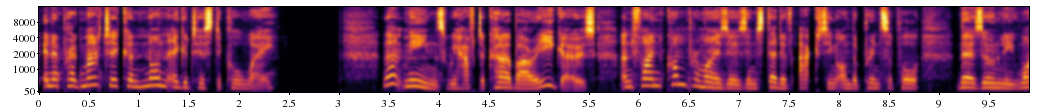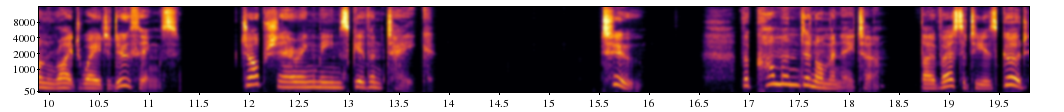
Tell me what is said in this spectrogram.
in a pragmatic and non egotistical way. That means we have to curb our egos and find compromises instead of acting on the principle there's only one right way to do things. Job sharing means give and take. 2. The common denominator. Diversity is good,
